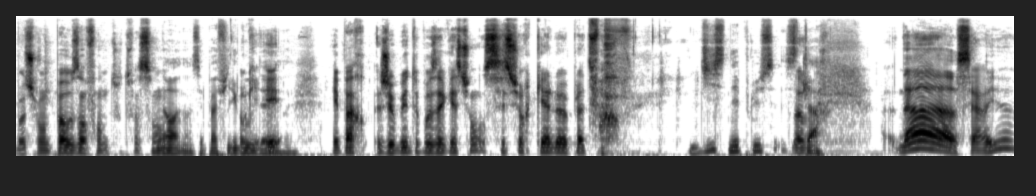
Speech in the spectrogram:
Bon, tu montes pas aux enfants de toute façon. Non, non, c'est pas feel good. et-. Et par, j'ai oublié de te poser la question, c'est sur quelle euh, plateforme? Disney Plus Non, Star. Non, sérieux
